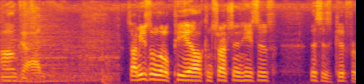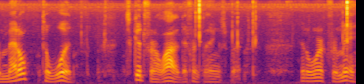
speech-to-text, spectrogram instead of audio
Oh God. So I'm using a little PL construction adhesive. This is good for metal to wood. It's good for a lot of different things, but it'll work for me.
